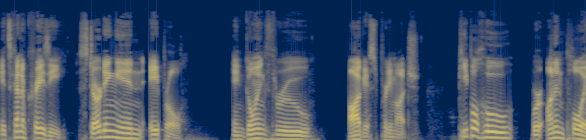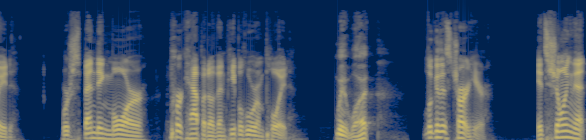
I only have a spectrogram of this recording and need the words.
It's kind of crazy. Starting in April and going through August, pretty much, people who were unemployed were spending more per capita than people who were employed. Wait, what? Look at this chart here. It's showing that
